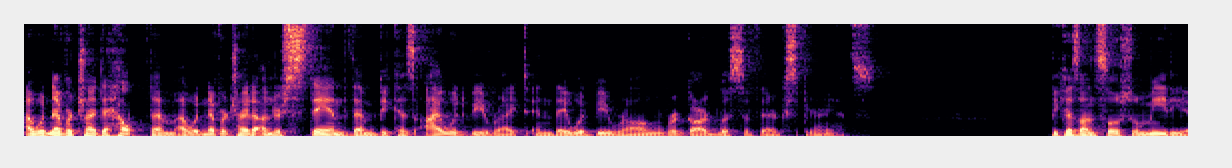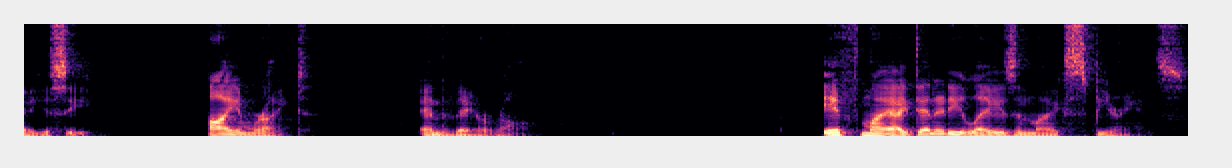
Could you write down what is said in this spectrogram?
I would never try to help them. I would never try to understand them because I would be right and they would be wrong, regardless of their experience. Because on social media, you see, I am right and they are wrong. if my identity lays in my experience,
